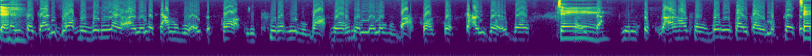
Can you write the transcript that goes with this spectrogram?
ចាទៅកាន់គាត់មកវិញហើយឲ្យមានតែចាំពួកអីទឹកកកវាធៀបវាពិបាកបងខ្ញុំនៅនឹងពិបាកគាត់គាត់ចៅទៅបង ចាហើយដាក់ខ្ញុំទុកដល់ហើយខ្ញុំវឹងទៅទៅមកផ្លេចចា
